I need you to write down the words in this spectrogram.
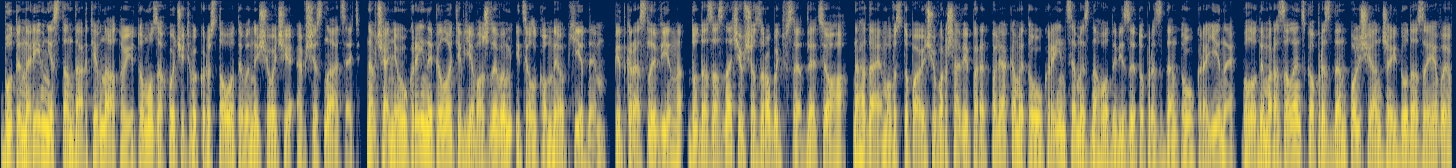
бути на рівні стандартів НАТО і тому захочуть використовувати винищувачі F-16. Навчання України пілотів є важливим і цілком необхідним. Підкреслив він. Дуда зазначив, що зробить все для цього. Нагадаємо, виступаючи в Варшаві перед поляками та українцями з нагоди візиту президента України Володимира Зеленського, президент Польщі Анджей Дуда заявив,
